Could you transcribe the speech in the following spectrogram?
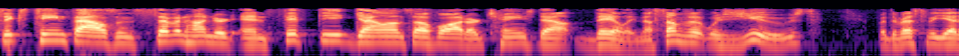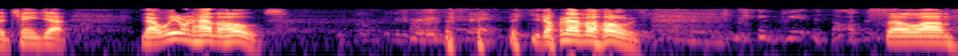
16,750 gallons of water changed out daily. Now, some of it was used, but the rest of it you had to change out. Now, we don't have a hose. you don't have a hose. So, um,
